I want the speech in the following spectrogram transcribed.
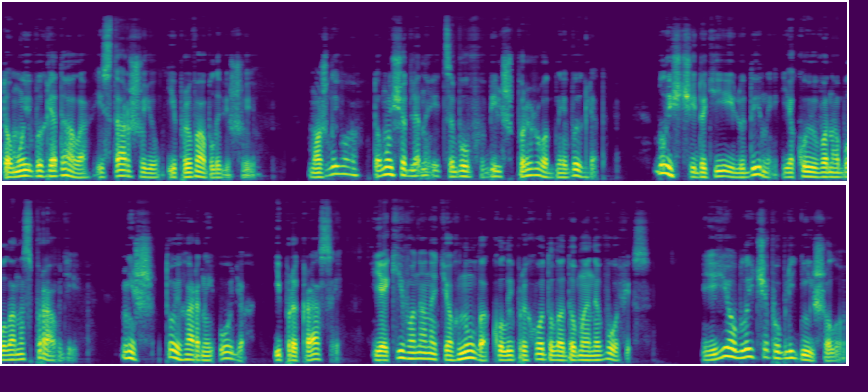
тому й виглядала і старшою, і привабливішою. Можливо, тому що для неї це був більш природний вигляд, ближчий до тієї людини, якою вона була насправді, ніж той гарний одяг і прикраси, які вона натягнула, коли приходила до мене в офіс. Її обличчя побліднішало,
